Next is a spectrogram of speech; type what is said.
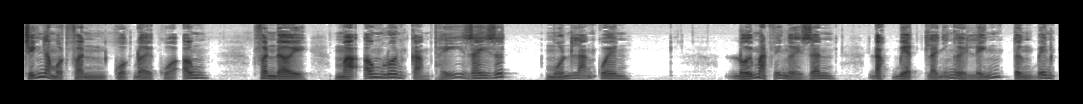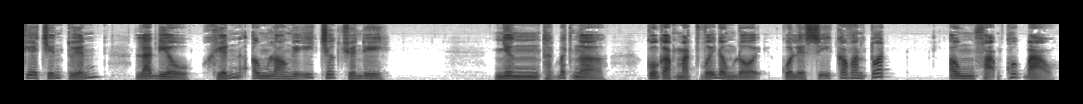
chính là một phần cuộc đời của ông, phần đời mà ông luôn cảm thấy dây dứt, muốn lãng quên. Đối mặt với người dân, đặc biệt là những người lính từng bên kia chiến tuyến, là điều khiến ông lo nghĩ trước chuyến đi. Nhưng thật bất ngờ, cuộc gặp mặt với đồng đội của liệt sĩ Cao Văn Tuất, ông Phạm Quốc Bảo,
